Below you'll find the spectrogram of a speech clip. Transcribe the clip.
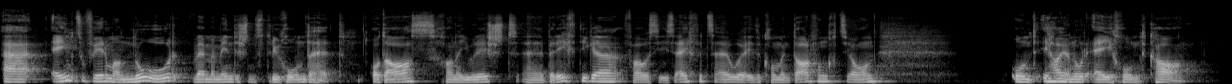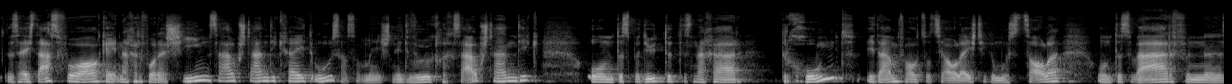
eine Einzelfirma nur, wenn man mindestens drei Kunden hat. Auch das kann ein Jurist äh, berichtigen, falls ich es euch erzähle, in der Kommentarfunktion. Und ich hatte ja nur einen Kunden. Gehabt. Das heisst, die SVA geht nachher von einer Scheinselbstständigkeit aus, also man ist nicht wirklich selbstständig. Und das bedeutet, dass nachher der Kunde, in diesem Fall die Sozialleistungen, muss zahlen und das wäre für ein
